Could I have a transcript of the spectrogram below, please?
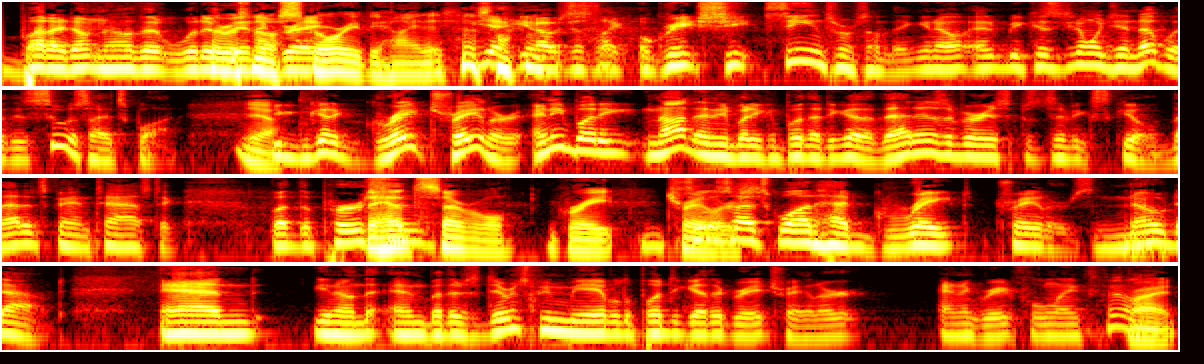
But I don't know that it would have There was been no a great, story behind it. yeah, you know, it's just like oh, great sheet scenes from something, you know, and because you know what you end up with is Suicide Squad. Yeah. you can get a great trailer. Anybody, not anybody, can put that together. That is a very specific skill. That is fantastic. But the person they had several great trailers. Suicide Squad had great trailers, no doubt. And you know, and but there's a difference between being able to put together a great trailer and a great full length film. Right.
